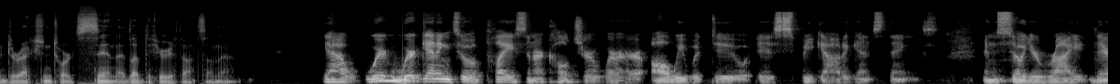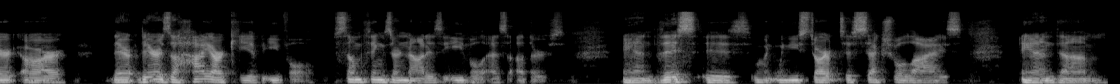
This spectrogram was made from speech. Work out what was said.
a direction towards sin. I'd love to hear your thoughts on that. Yeah, we're we're getting to a place in our culture where all we would do is speak out against things. And so you're right. There are there there is a hierarchy of evil. Some things are not as evil as others. And this is when, when you start to sexualize and um,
